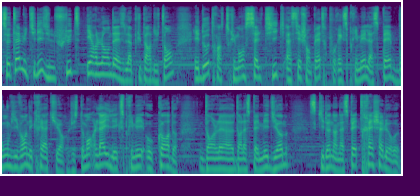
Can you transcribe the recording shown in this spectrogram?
Ce thème utilise une flûte irlandaise la plupart du temps et d'autres instruments celtiques assez champêtres pour exprimer l'aspect bon vivant des créatures. Justement, là, il est exprimé aux cordes dans l'aspect médium, ce qui donne un aspect très chaleureux.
